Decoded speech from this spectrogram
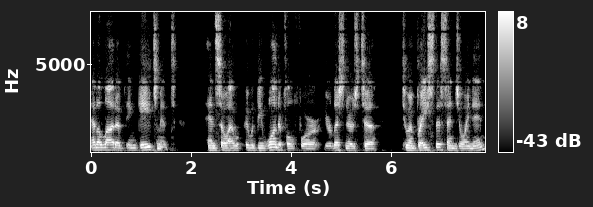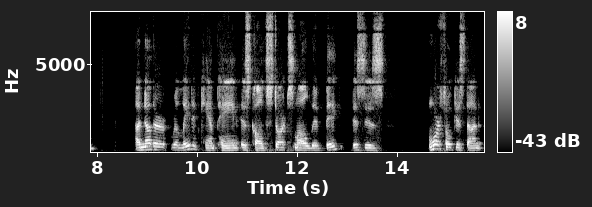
and a lot of engagement. And so it would be wonderful for your listeners to, to embrace this and join in. Another related campaign is called Start Small, Live Big. This is more focused on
